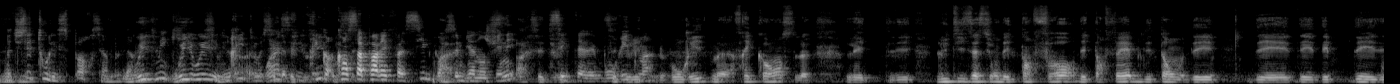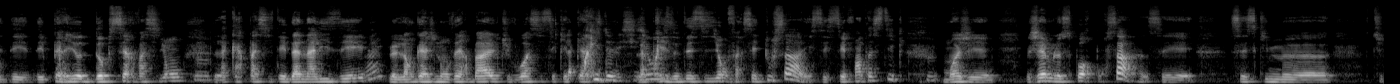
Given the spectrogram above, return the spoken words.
Mais tu sais, tous les sports, c'est un peu de la Oui, rythmique. oui, oui. C'est du rythme. Ouais, c'est la du rythme, Quand, ça paraît facile, quand Ouais. c'est bien enchaîné, Ah, c'est du c'est que tu as le bon rythme. hein. Le bon rythme, la fréquence, le- l'utilisation des temps forts, des temps faibles, des, temps, des, des, des, des, des, des- des périodes d'observation, Mm. la capacité d'analyser, Ouais. le langage non verbal, tu vois si c'est La quelqu'un... prise de La décision. prise de décision, enfin c'est tout ça et c'est c'est fantastique. Mm. Moi j'ai j'aime le sport pour ça. C'est c'est ce qui me. Tu,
